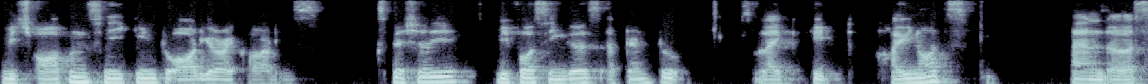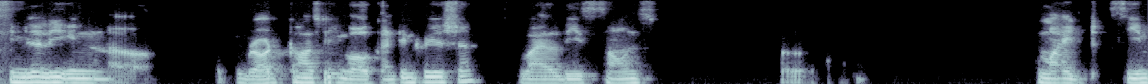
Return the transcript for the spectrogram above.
which often sneak into audio recordings, especially before singers attempt to like hit high notes. And uh, similarly in uh, broadcasting or content creation, while these sounds uh, might seem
